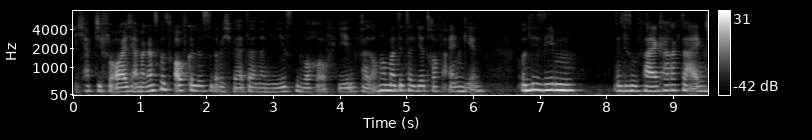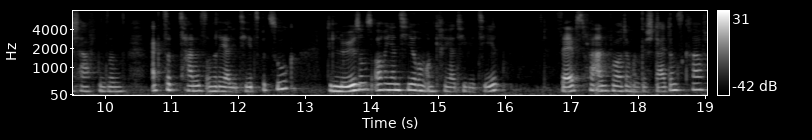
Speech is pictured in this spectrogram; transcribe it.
ich habe die für euch einmal ganz kurz aufgelistet, aber ich werde da in der nächsten Woche auf jeden Fall auch nochmal detailliert drauf eingehen. Und die sieben, in diesem Fall Charaktereigenschaften sind Akzeptanz und Realitätsbezug, die Lösungsorientierung und Kreativität, Selbstverantwortung und Gestaltungskraft,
